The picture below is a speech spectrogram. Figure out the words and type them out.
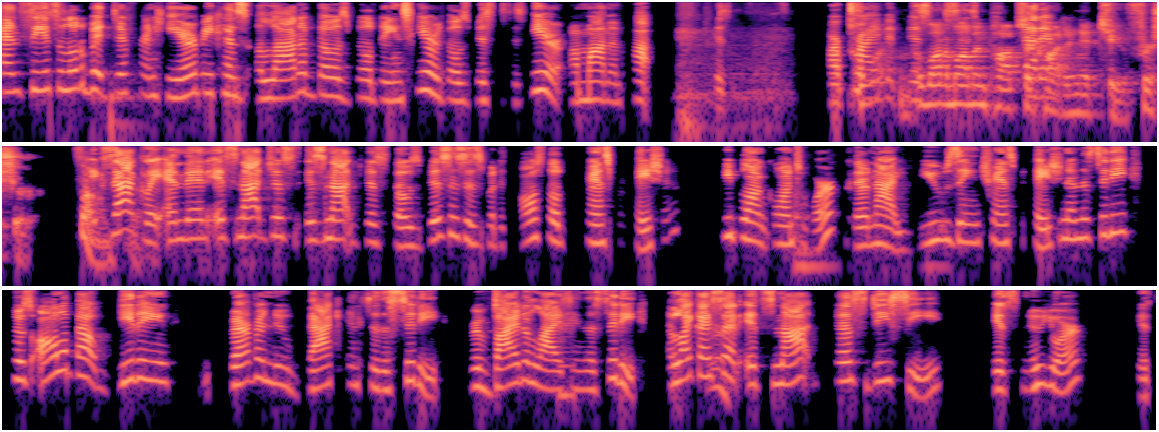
And see, it's a little bit different here because a lot of those buildings here, those businesses here are mom and pop businesses, are A lo- private a, lot of mom and pops are that caught in it too, for sure. Some, exactly. And then it's not just, it's not just those businesses, but it's also transportation. People aren't going to work. They're not using transportation in the city. So it's all about getting revenue back into the city, mm-hmm. revitalizing the city. And like I Sure. said, it's not just DC. It's New York. It's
